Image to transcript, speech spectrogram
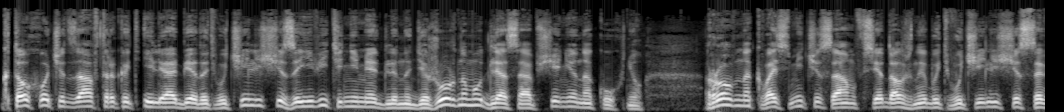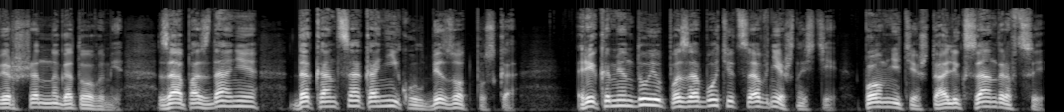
Кто хочет завтракать или обедать в училище, заявите немедленно дежурному для сообщения на кухню — Ровно к восьми часам все должны быть в училище совершенно готовыми. За опоздание до конца каникул без отпуска. Рекомендую позаботиться о внешности. Помните, что Александровцы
